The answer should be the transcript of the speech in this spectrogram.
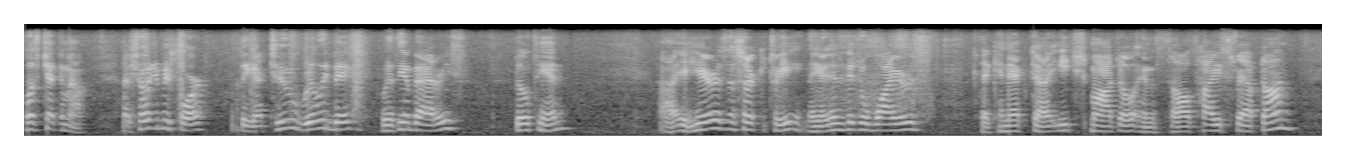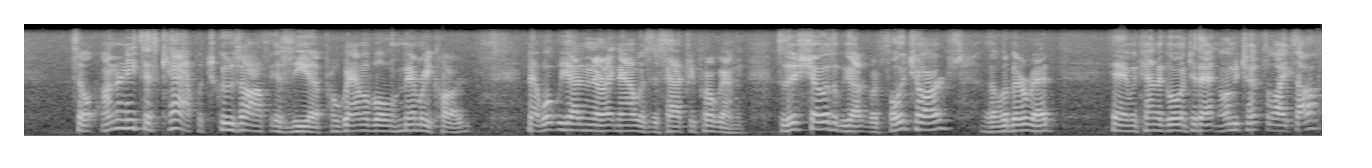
But let's check them out. I've showed you before. They got two really big lithium batteries built in. Uh, here is the circuitry. They got individual wires that connect uh, each module and it's all tie strapped on. So underneath this cap, which screws off, is the uh, programmable memory card. Now what we got in there right now is the factory programming. So this shows that we got we're fully charged, a little bit of red, and we kind of go into that. Now let me shut the lights off.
